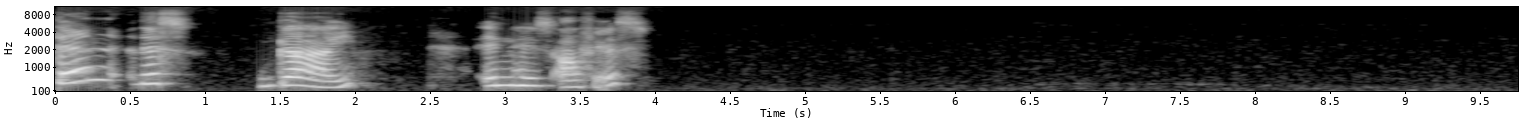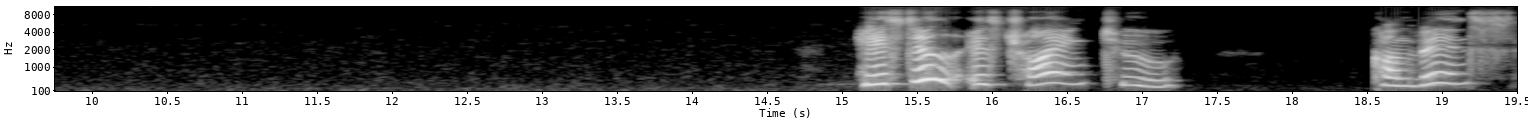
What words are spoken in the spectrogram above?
Then this guy in his office he still is trying to convince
